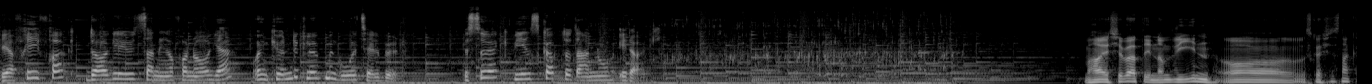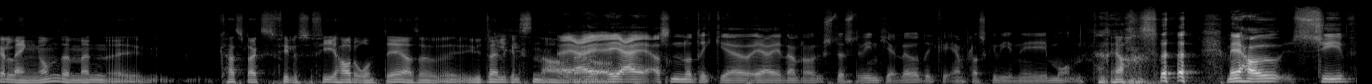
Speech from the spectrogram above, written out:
Vi har fri frakt, daglige utsendinger fra Norge og en kundeklubb med gode tilbud. Besøk vinskap.no i dag. Vi har ikke vært innom vin, og skal ikke snakke lenge om det, men eh, hva slags filosofi har du rundt det? Altså utvelgelsen av? Jeg, jeg, altså, nå drikker jeg, jeg er en av Norges største vinkjeller og drikker én flaske vin i måneden. Ja. Men jeg har jo syv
